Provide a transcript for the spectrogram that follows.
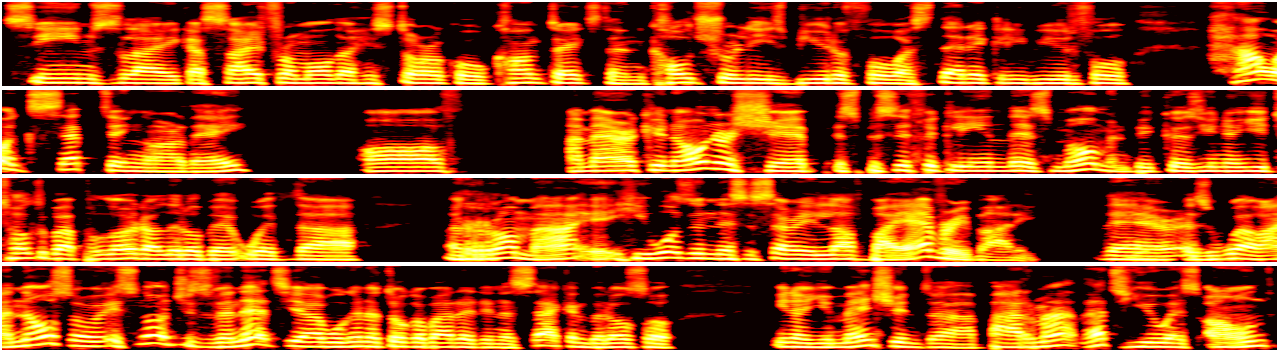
seems like aside from all the historical context and culturally is beautiful, aesthetically beautiful, how accepting are they of American ownership, specifically in this moment? Because you know you talked about Pallotta a little bit with uh, Roma. He wasn't necessarily loved by everybody there as well. And also, it's not just Venezia. We're going to talk about it in a second, but also, you know, you mentioned uh, Parma. That's U.S. owned,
